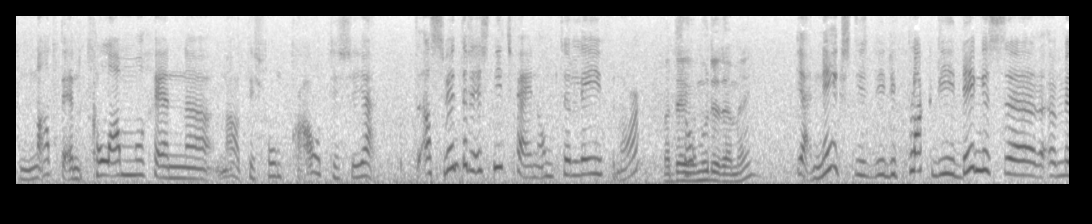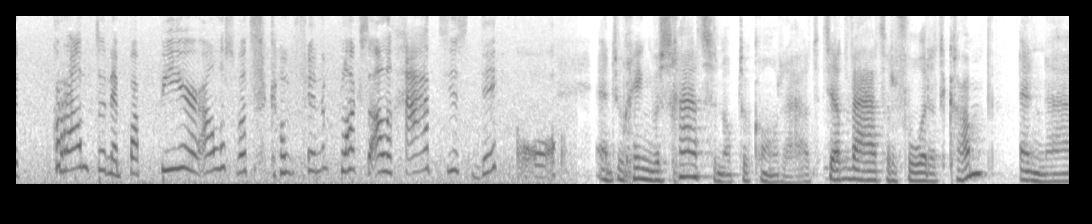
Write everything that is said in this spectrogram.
nat en klammig. En uh, nou, het is gewoon koud. Dus, ja. Als winter is het niet fijn om te leven, hoor. Wat deed uw moeder daarmee? Ja, niks. Die, die, die plak die dingen uh, met kranten en papier, alles wat ze kan vinden, plak ze alle gaatjes dicht. Oh. En toen gingen we schaatsen op de Conrad. Ze had water voor het kamp. En, uh,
